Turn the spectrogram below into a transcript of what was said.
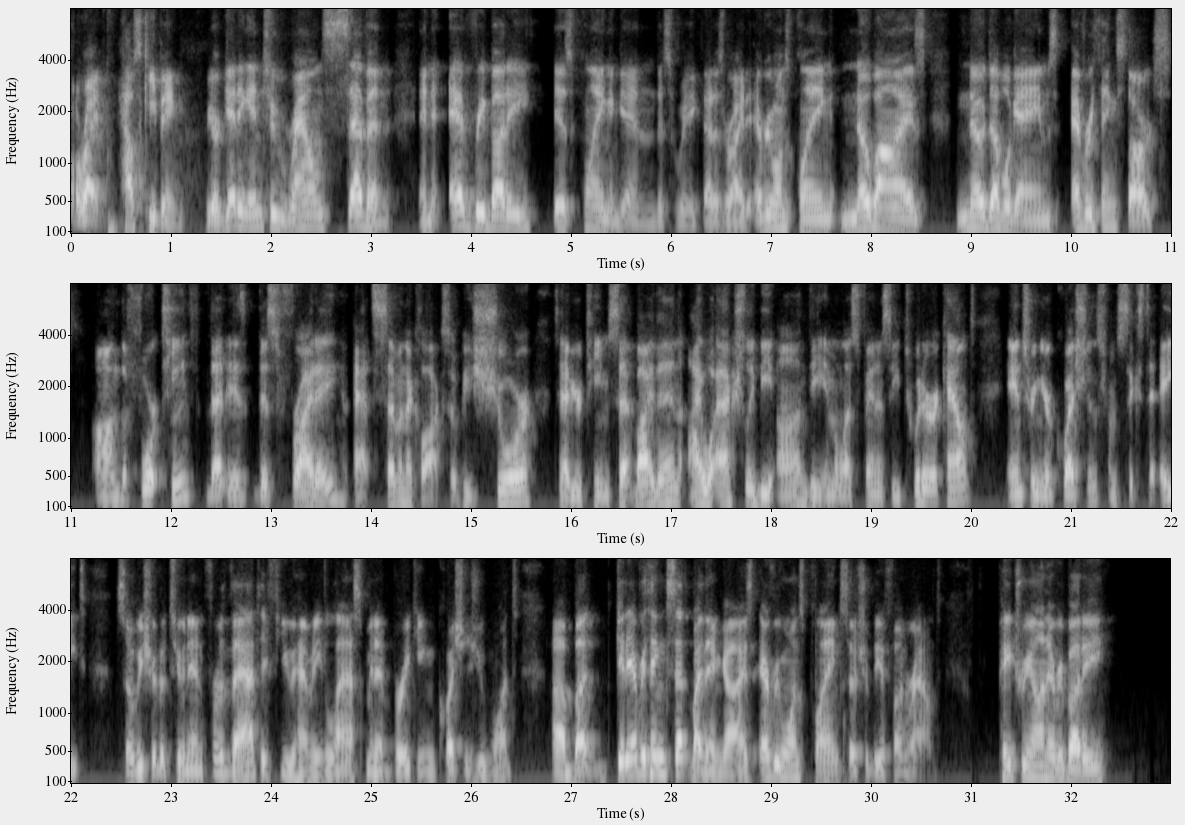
All right, housekeeping. We are getting into round seven, and everybody is playing again this week. That is right. Everyone's playing. No buys, no double games. Everything starts on the 14th. That is this Friday at 7 o'clock. So be sure to have your team set by then. I will actually be on the MLS Fantasy Twitter account answering your questions from 6 to 8. So be sure to tune in for that if you have any last minute breaking questions you want. Uh, but get everything set by then, guys. Everyone's playing, so it should be a fun round. Patreon, everybody.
